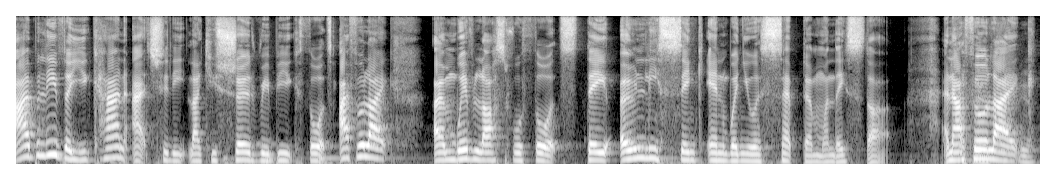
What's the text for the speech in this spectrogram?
I believe that you can actually, like, you should rebuke thoughts. I feel like, um, with lustful thoughts, they only sink in when you accept them when they start, and I feel like,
